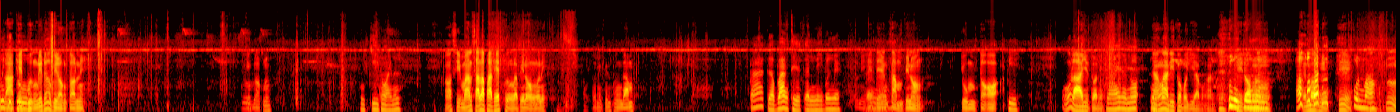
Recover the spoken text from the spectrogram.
มีหแต่ลากเฮ็ดจูผึ่งเลยเด้อพี่น้องตอนนี้อีกดอกหนึง จีหน่อยมันอ๋อสีมันสารพัดเฮ็ดผึ่งละพี่น้องมื้อนี้ตัวนี้เป็นผึ่งดำป้าเกือบว่างถือกันนี่เบิ่งเนี่ยตัวนี้เฮ็ดแดงซ้ำพี่น้อง จุ่มต่ออ้อพี่ โอ้หลายอยู่ตัวนี้ร้ายแล้วเนาะยางมาดีตัวบ่เหยียบบ่หันนี่พี่ดอกหนึงเอาเห็นบ่พี่พี่คุณมาอืม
